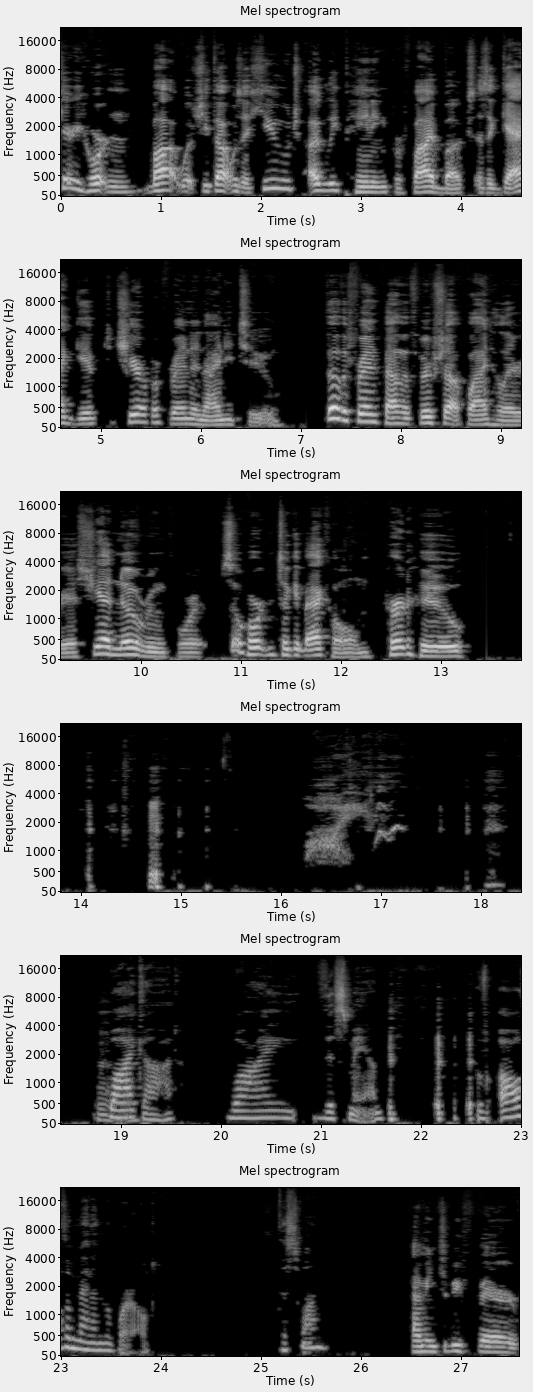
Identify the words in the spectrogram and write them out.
Teri Horton bought what she thought was a huge, ugly painting for five bucks as a gag gift to cheer up a friend in 92. Though the friend found the thrift shop find hilarious, she had no room for it, so Horton took it back home. Heard who? Why, Why, God? Why this man? of all the men in the world, this one? I mean, to be fair,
